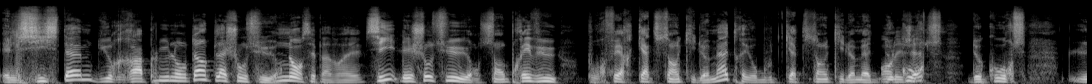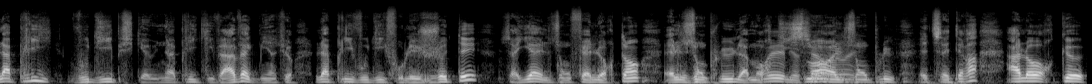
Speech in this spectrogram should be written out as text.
et le système durera plus longtemps que la chaussure. Non, c'est pas vrai. Si les chaussures sont prévues pour faire 400 km et au bout de 400 km de course, de course, l'appli vous dit, puisqu'il y a une appli qui va avec, bien sûr, l'appli vous dit il faut les jeter. Ça y est, elles ont fait leur temps, elles ont plus l'amortissement, Oui, elles oui. ont plus, etc. Alors que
